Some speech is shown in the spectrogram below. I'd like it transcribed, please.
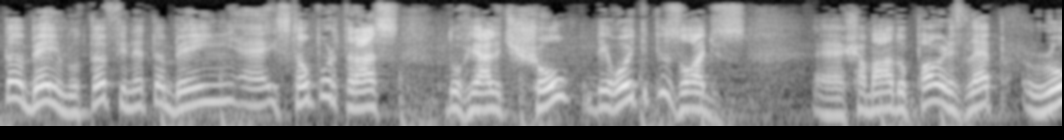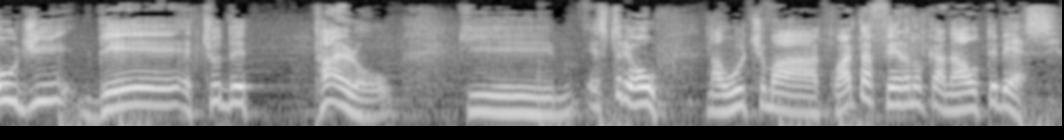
também, no TUF, né, também é, estão por trás do reality show de oito episódios, é, chamado Power Slap Road de, to the Tyrol, que estreou na última quarta-feira no canal TBS.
